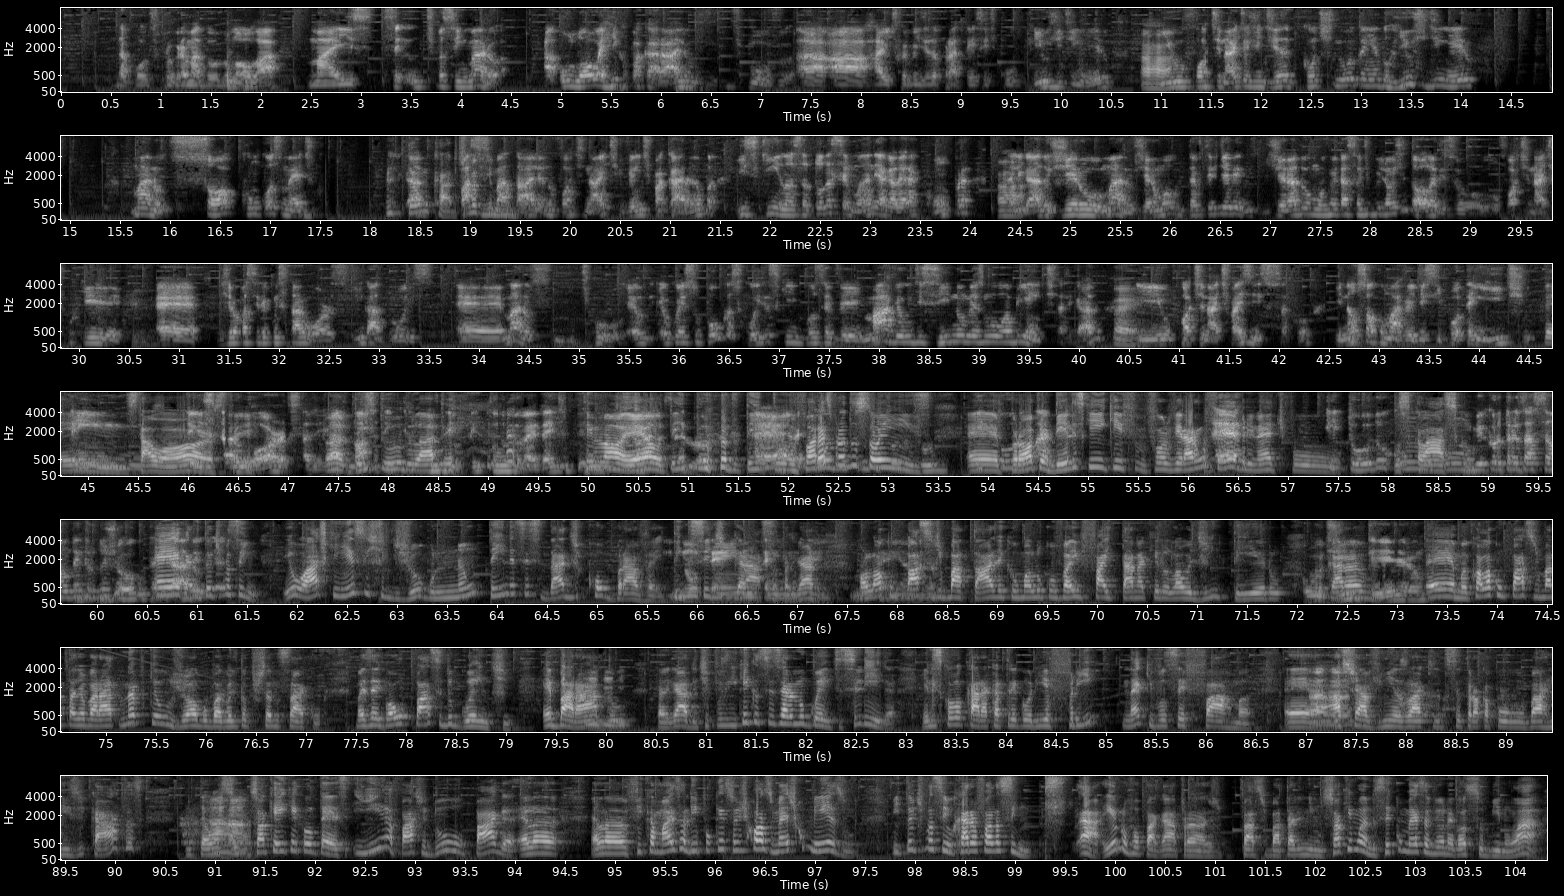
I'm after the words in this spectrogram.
da porra dos programadores do LoL lá. Mas, tipo assim, mano, a- o LoL é rico pra caralho. Tipo, a, a Riot foi vendida pra ter tipo, rios de dinheiro. Aham. E o Fortnite hoje em dia continua ganhando rios de dinheiro, mano, só com cosmético. Tá Então, cara, tipo Passe assim. de batalha no Fortnite, vende pra caramba, skin lança toda semana e a galera compra, tá aham. ligado? Gerou, mano, gerou deve ter gerado movimentação de bilhões de dólares o, o Fortnite, porque é, gerou parceria com Star Wars, Vingadores. É, mano, tipo, eu, eu conheço poucas coisas que você vê Marvel e DC no mesmo ambiente, tá ligado? É. E o Fortnite faz isso, sacou? E não só com Marvel e DC, pô, tem It, Tem, tem- Star tem Wars, Star tem, Wars, tá ligado? Ah, tem tudo lá, tem- Tem tudo, velho. Tem, tem tudo, Noel, mano, tem é tudo, tem É, tudo. velho, Fora as tudo, produções tudo, tudo, é, tudo, próprias mano. deles que, que for, viraram febre, né? Tipo. E tudo Os com, clássicos. com microtransação dentro do jogo, tá É, ligado? cara, então, tipo assim, eu acho que esse estilo de jogo não tem necessidade de cobrar, velho. Tem Não que ser tem, de graça, tem, tá ligado? tem, Coloca um passe de batalha que o maluco vai fightar naquilo lá o dia inteiro. O o dia cara- inteiro. É, mano, coloca um passe de batalha barato. Não é porque eu jogo o bagulho e tô puxando o saco. Mas é igual o passe do Gwent. É barato, Uhum. Tá ligado? Tipo, e o que, que vocês fizeram no Gwent? Se liga. Eles cara, a categoria free, né? Que você farma é, Aham. as chavinhas lá que você troca por barris de cartas. Então, só que aí o que acontece? E a parte do paga, ela, ela fica mais ali por questões de cosmético mesmo. Então, tipo assim, o cara fala assim: "Pss, ah, eu não vou pagar pra passo de batalha nenhum. Só que, mano, você começa a ver o negócio subindo lá,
